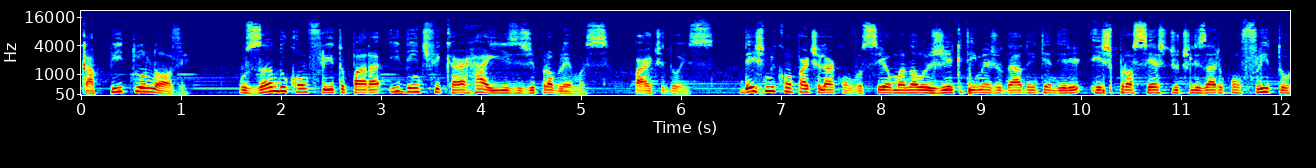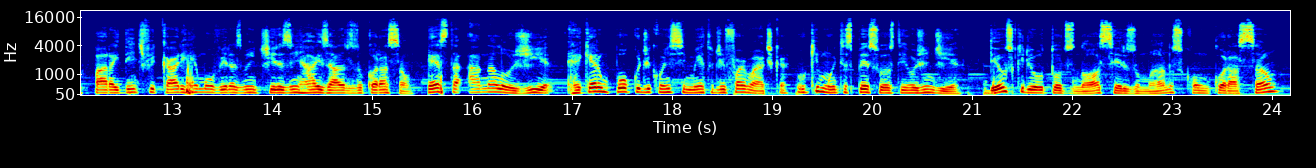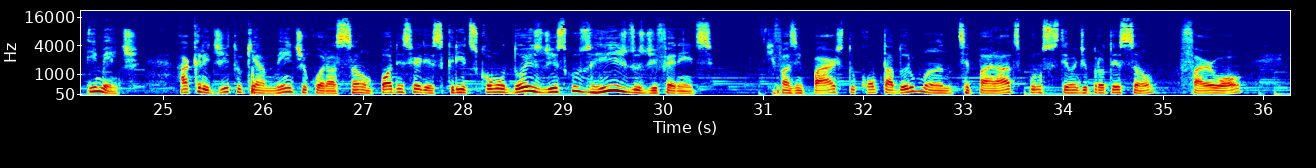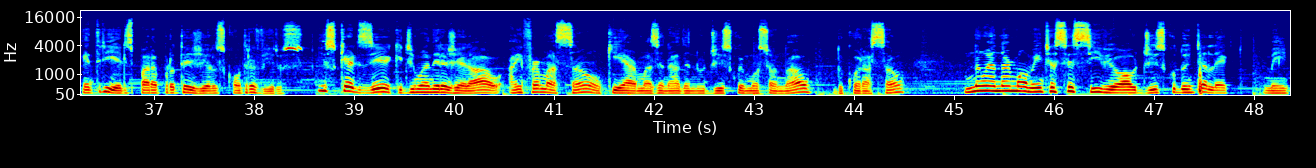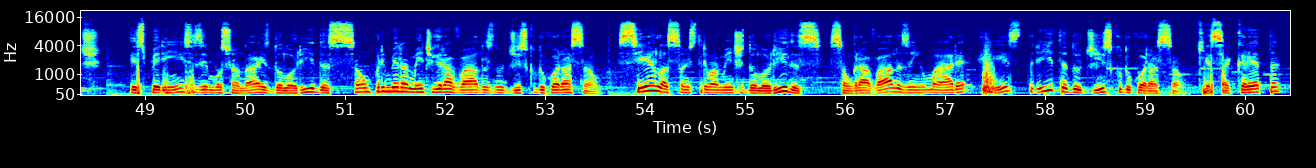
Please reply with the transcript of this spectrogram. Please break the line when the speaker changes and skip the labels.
Capítulo 9 Usando o conflito para identificar raízes de problemas. Parte 2 Deixe-me compartilhar com você uma analogia que tem me ajudado a entender este processo de utilizar o conflito para identificar e remover as mentiras enraizadas no coração. Esta analogia requer um pouco de conhecimento de informática, o que muitas pessoas têm hoje em dia. Deus criou todos nós, seres humanos, com um coração e mente. Acredito que a mente e o coração podem ser descritos como dois discos rígidos diferentes, que fazem parte do computador humano, separados por um sistema de proteção, firewall, entre eles para protegê-los contra vírus. Isso quer dizer que, de maneira geral, a informação que é armazenada no disco emocional do coração não é normalmente acessível ao disco do intelecto, mente. Experiências emocionais doloridas são primeiramente gravadas no disco do coração. Se elas são extremamente doloridas, são gravadas em uma área restrita do disco do coração, que é secreta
